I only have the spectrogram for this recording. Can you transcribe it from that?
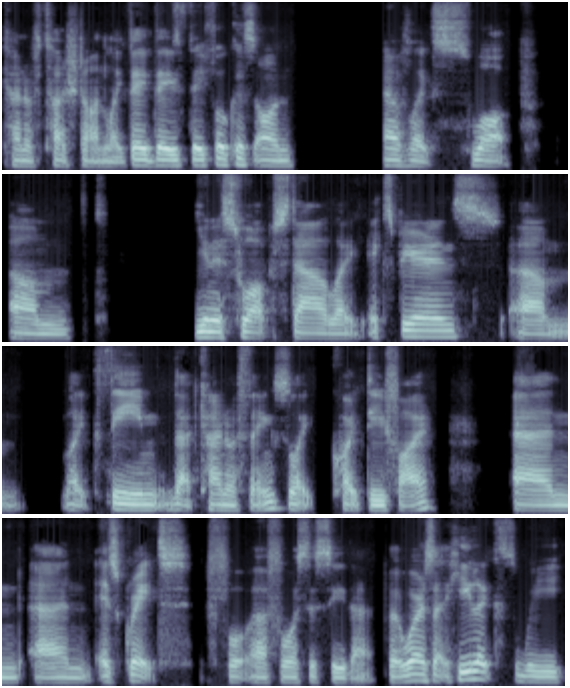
kind of touched on, like they they they focus on kind of like swap, um, Uniswap style like experience, um, like theme, that kind of things, like quite DeFi, and and it's great for uh, for us to see that. But whereas at Helix, we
